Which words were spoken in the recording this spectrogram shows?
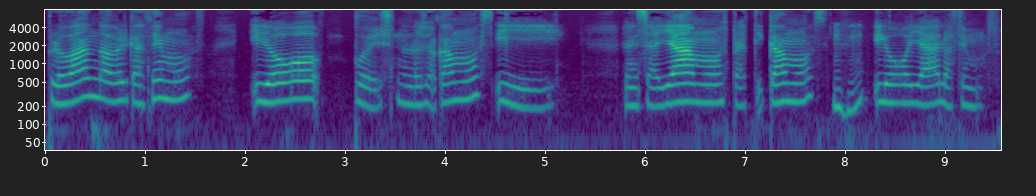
probando a ver qué hacemos y luego pues nos lo sacamos y lo ensayamos, practicamos y luego ya lo hacemos.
